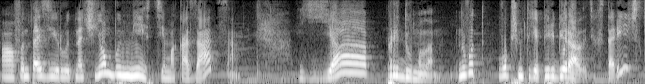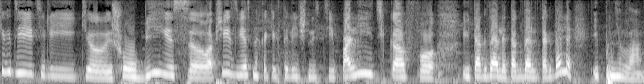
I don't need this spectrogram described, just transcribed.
э, фантазируют, на чьем бы месте им оказаться, я придумала. Ну вот, в общем-то, я перебирала этих исторических деятелей, шоу-биз, э, вообще известных каких-то личностей, политиков э, и так далее, так далее, так далее, и поняла.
